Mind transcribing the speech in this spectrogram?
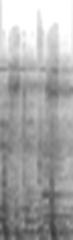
Existence.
